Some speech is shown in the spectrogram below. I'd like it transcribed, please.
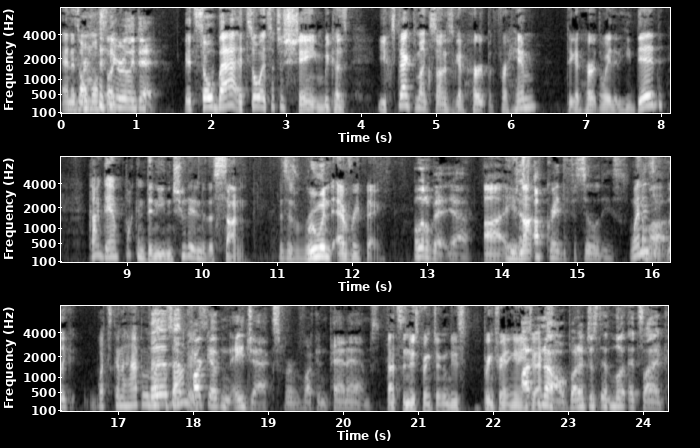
And it's almost like you really did. it's so bad. It's so it's such a shame because you expect Mike Saunders to get hurt, but for him to get hurt the way that he did, goddamn fucking Dunedin, shoot it into the sun. This has ruined everything. A little bit, yeah. Uh, he's Just not. upgrade the facilities. when Come is he like? What's gonna happen with The- Michael that Saunders? park out in Ajax for fucking Pan Am's? That's the new spring. They're gonna do spring training in I, Ajax. no, but it just it look it's like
